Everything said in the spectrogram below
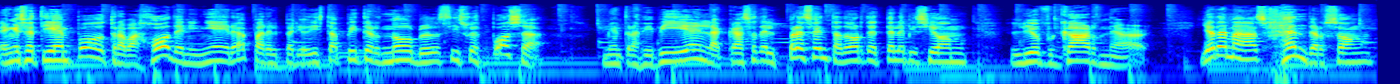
En ese tiempo trabajó de niñera para el periodista Peter Nobles y su esposa, mientras vivía en la casa del presentador de televisión Liv Gardner. Y además Henderson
